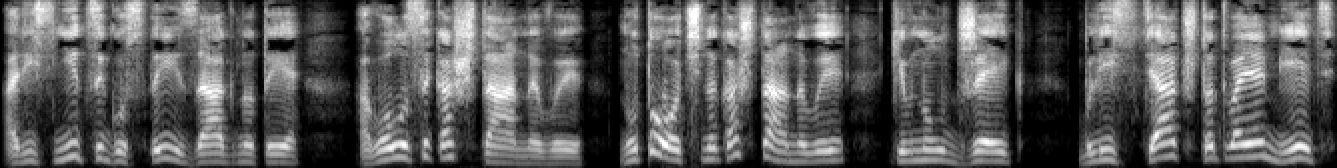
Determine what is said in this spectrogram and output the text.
а ресницы густые, загнутые, а волосы каштановые. «Ну, точно каштановые», — кивнул Джейк. «Блестят, что твоя медь,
